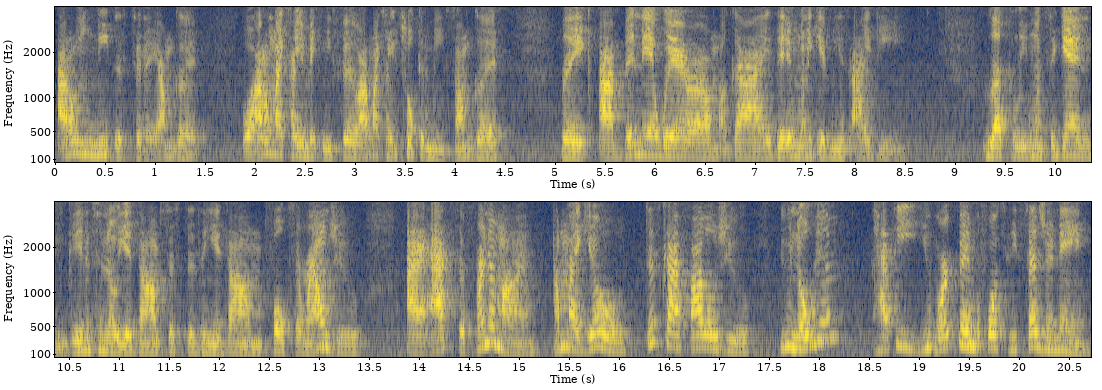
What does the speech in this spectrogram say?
I don't need this today, I'm good. Or I don't like how you make me feel, I don't like how you're talking to me, so I'm good. Like, I've been there where um, a guy didn't want to give me his ID. Luckily, once again, getting to know your Dom sisters and your Dom folks around you, I asked a friend of mine, I'm like, yo, this guy follows you. You know him? Has he, you worked with him before? Because he said your name.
